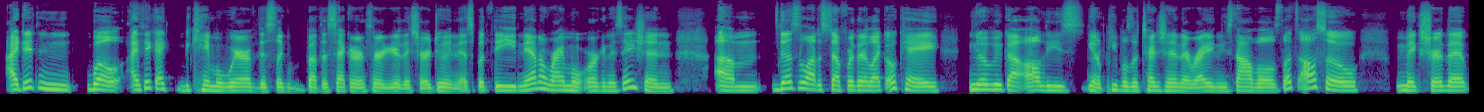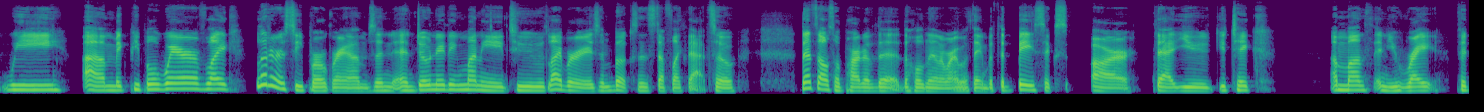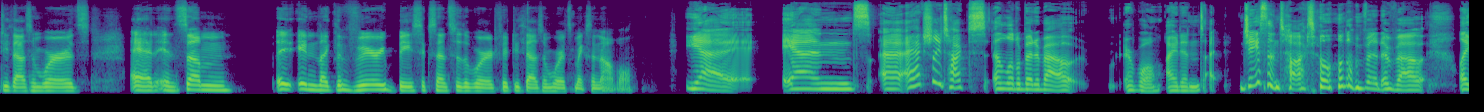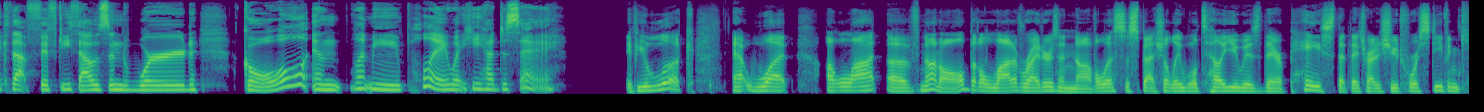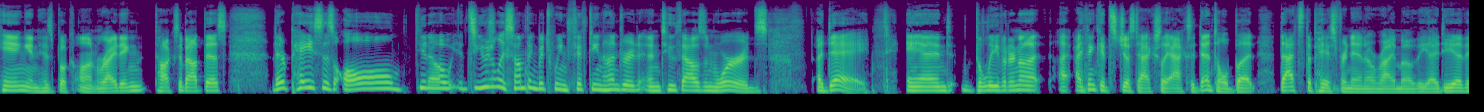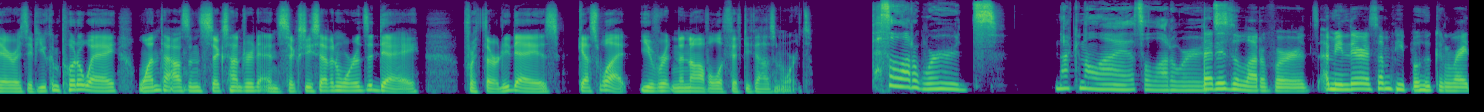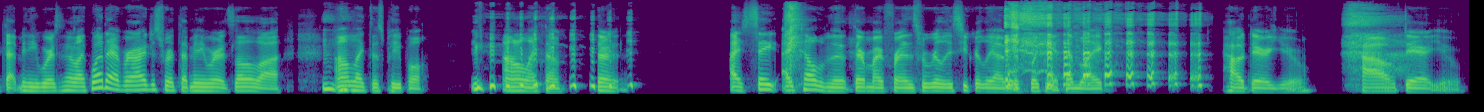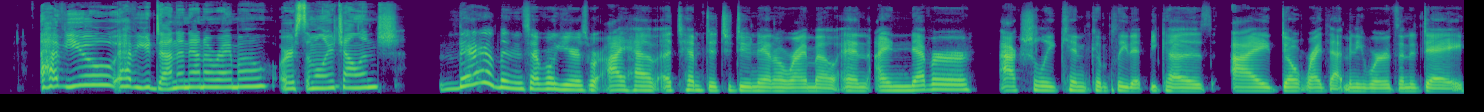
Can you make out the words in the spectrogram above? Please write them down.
i didn't well i think i became aware of this like about the second or third year they started doing this but the nanowrimo organization um does a lot of stuff where they're like okay you know we've got all these you know people's attention and they're writing these novels. Let's also make sure that we um, make people aware of like literacy programs and and donating money to libraries and books and stuff like that. So that's also part of the the whole NaNoWriMo thing. But the basics are that you you take a month and you write fifty thousand words, and in some in like the very basic sense of the word, fifty thousand words makes a novel. Yeah. And uh, I actually talked a little bit about or well, I didn't. Jason talked a little bit about like that 50,000 word goal. And let me play what he had to say. If you look at what a lot of, not all, but a lot of writers and novelists especially will tell you is their pace that they try to shoot for. Stephen King in his book on writing talks about this. Their pace is all, you know, it's usually something between 1,500 and 2,000 words a day. And believe it or not, I, I, think it's just actually accidental, but that's the pace for NaNoWriMo. The idea there is if you can put away 1,667 words a day, for 30 days, guess what? You've written a novel of 50,000 words. That's a lot of words. Not gonna lie, that's a lot of words. That is a lot of words. I mean, there are some people who can write that many words and they're like, whatever, I just wrote that many words, la la la. Mm-hmm. I don't like those people. I don't like them. They're, I say, I tell them that they're my friends, but really secretly I'm just looking at them like, how dare you? How dare you? Have you have you done a NaNoWriMo or a similar challenge? There have been several years where I have attempted to do NaNoWriMo and I never actually can complete it because I don't write that many words in a day.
